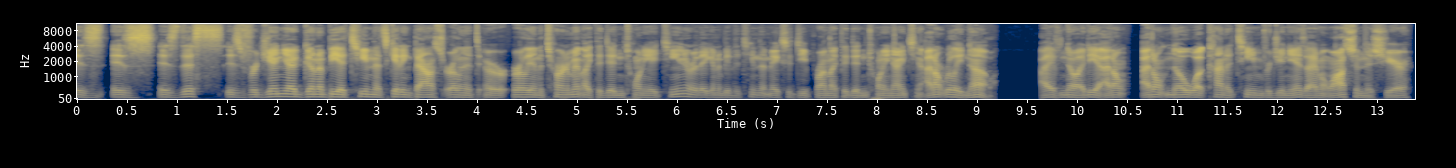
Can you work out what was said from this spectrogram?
is is is this is Virginia gonna be a team that's getting bounced early in the, early in the tournament like they did in 2018, or are they gonna be the team that makes a deep run like they did in 2019? I don't really know. I have no idea. I don't I don't know what kind of team Virginia is. I haven't watched them this year.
